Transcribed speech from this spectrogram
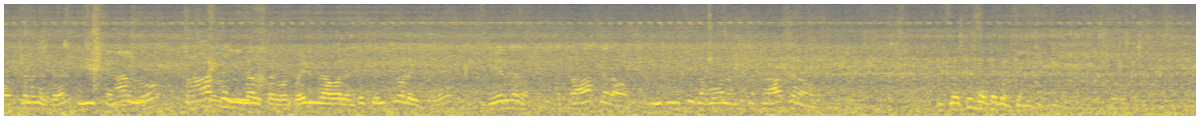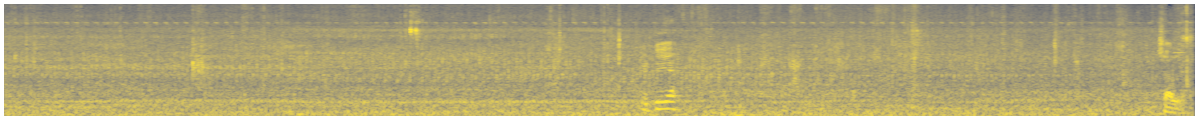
వస్తున్నాయి సార్ ఈ క్షణాల్లో క్రాస్గా ఈదాలి సార్ వాడు బయటకు రావాలంటే తెలిసినోడు అయితే నేరుగా క్రాస్గా రావాలి ఇటు నుంచి ఇట్లా పోవాలంటే ఇట్లా క్రాస్గా రావాలి ఇట్లా వచ్చి గడ్డ కట్టింది ఇట్లా చాలే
